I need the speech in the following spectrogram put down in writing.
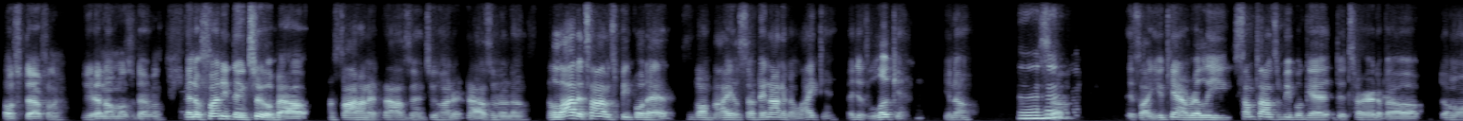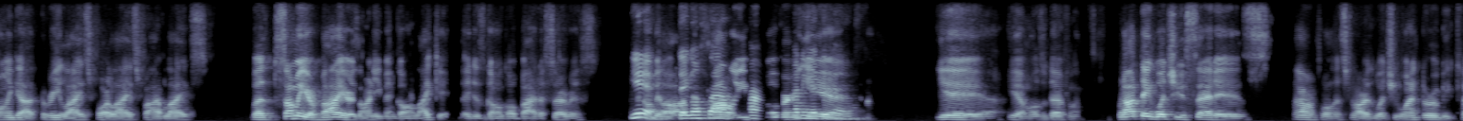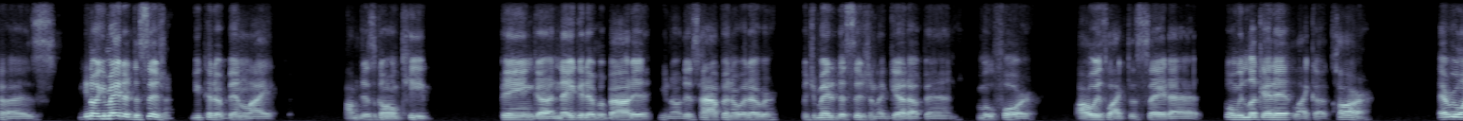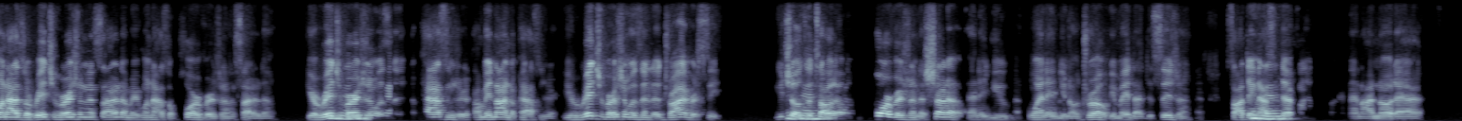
Most definitely, yeah, no, most definitely. And the funny thing too about 500,000, 200,000 of them, a lot of times people that don't buy yourself, they're not even liking, they're just looking, you know. Mm-hmm. So it's like you can't really. Sometimes when people get deterred about, don't only got three likes, four likes, five likes but some of your buyers aren't even gonna like it. They just gonna go buy the service. Yeah, they're gonna, like, oh, they gonna over here. Yeah, yeah, yeah, most definitely. But I think what you said is powerful as far as what you went through because you know you made a decision. You could have been like, I'm just gonna keep being uh, negative about it. You know, this happened or whatever. But you made a decision to get up and move forward. I always like to say that when we look at it like a car, everyone has a rich version inside of them. Everyone has a poor version inside of them. Your rich mm-hmm. version was in the passenger. I mean, not in the passenger. Your rich version was in the driver's seat. You chose mm-hmm. to tell the poor version to shut up, and then you went and you know drove. You made that decision. So I think mm-hmm. that's definitely. And I know that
